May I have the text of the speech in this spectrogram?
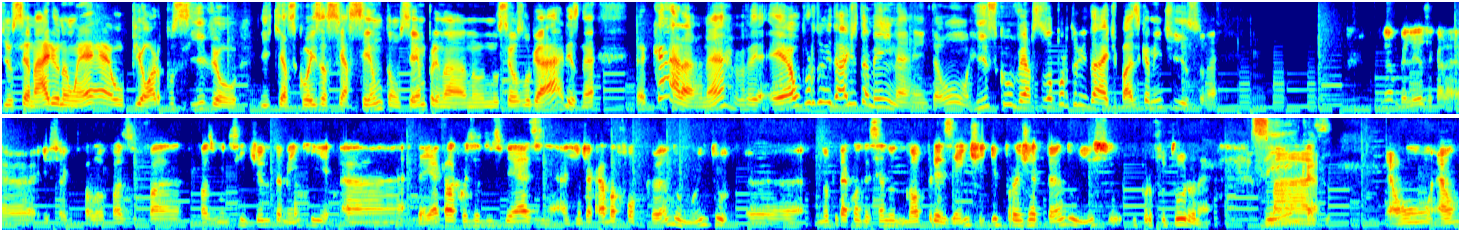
que o cenário não é o pior possível e que as coisas se assentam sempre na, no, nos seus lugares, né? É, cara, né? É oportunidade também, né? Então, risco versus oportunidade, basicamente isso, né? Não, beleza, cara. Uh, isso aí que tu falou faz, faz, faz muito sentido também que uh, daí é aquela coisa dos viéses, né? A gente acaba focando muito uh, no que está acontecendo no presente e projetando isso para o futuro, né? Sim, Mas, cara. É um, é, um,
